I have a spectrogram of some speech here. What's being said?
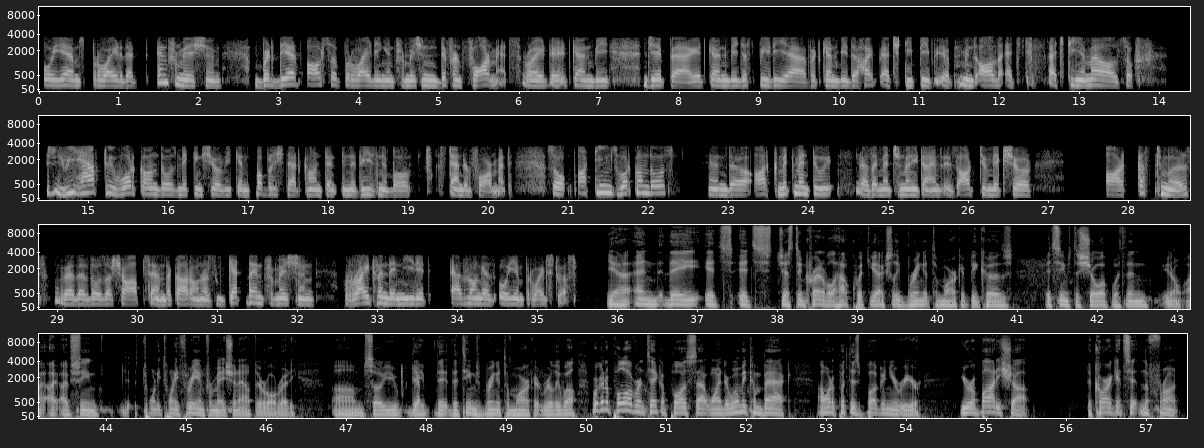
OEMs provide that information, but they are also providing information in different formats, right? It can be JPEG, it can be just PDF, it can be the HTTP, uh, means all the HTML. So we have to work on those, making sure we can publish that content in a reasonable standard format. So our teams work on those, and uh, our commitment to, as I mentioned many times, is ought to make sure our customers, whether those are shops and the car owners, get the information right when they need it, as long as OEM provides to us. Yeah, and they it's it's just incredible how quick you actually bring it to market because it seems to show up within you know I, I've seen 2023 information out there already. Um, so you they, Yep. they, the teams bring it to market really well. We're going to pull over and take a pause, Satwinder. When we come back, I want to put this bug in your ear. You're a body shop. The car gets hit in the front.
